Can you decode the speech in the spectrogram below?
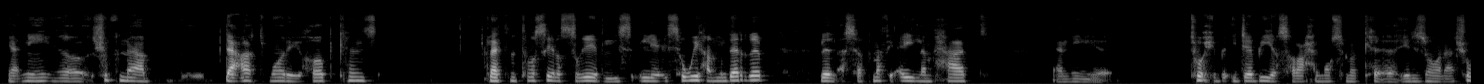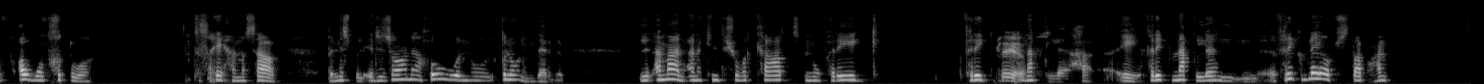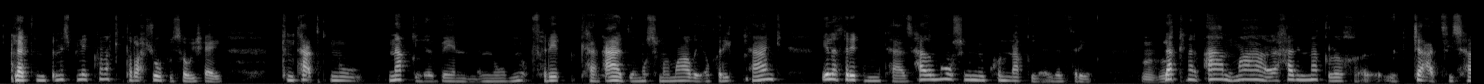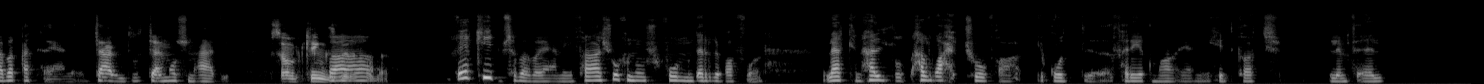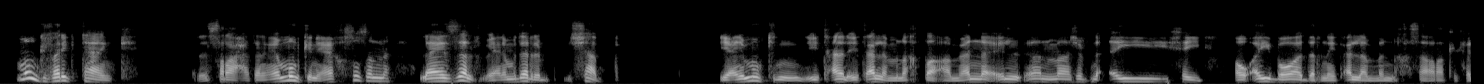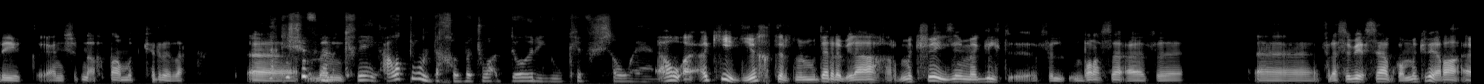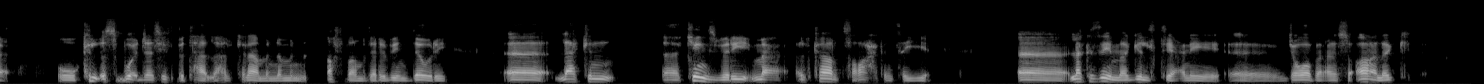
يعني آه، شفنا ابداعات موري وهوبكنز لكن التفاصيل الصغيرة اللي اللي يسويها المدرب للأسف ما في أي لمحات. يعني توحي بإيجابية صراحة الموسم إريزونا. شوف أول خطوة تصحيح المسار بالنسبة لاريزونا هو إنه يقلون مدرب. للامانه أنا كنت أشوف ال Cards إنه فريق فريق نقلة اي فريق نقلة فريق playoffs طبعا. لكن بالنسبة لي ما كنت راح أشوفه يسوي شيء. كنت أعتقد إنه نقلة بين إنه فريق كان عادي الموسم الماضي أو فريق tank إلى فريق ممتاز. هذا الموسم إنه يكون نقلة للفريق. لكن الآن ما هذه النقلة رجعت لسابقتها يعني رجع رجع الموسم عادي. بسبب كينجز ف... أكيد بسببه يعني فأشوف إنه يشوفون مدرب أفضل. لكن هل هل راح تشوفه يقود فريق ما يعني head coach بال NFL؟ ممكن فريق tank صراحة. يعني ممكن يعني خصوصا إنه لا يزال يعني مدرب شاب. يعني ممكن يتعلم من أخطائه مع إنه الآن ما شفنا أي شيء أو أي بوادر إنه يتعلم من خسارات الفريق. يعني شفنا أخطاء متكررة. لكن شفنا من... مكفي على طول دخل باجواء الدوري وكيف سوى يعني. هو أكيد يختلف من مدرب إلى آخر. مكفي زي ما قلت في المباراة في آه، في الأسابيع السابقة مكفي رائع. وكل أسبوع جالس يثبت هذا الكلام إنه من أفضل مدربين الدوري آه، لكن كينجزبري مع الكارد صراحة سيء. لكن زي ما قلت يعني جوابا على سؤالك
